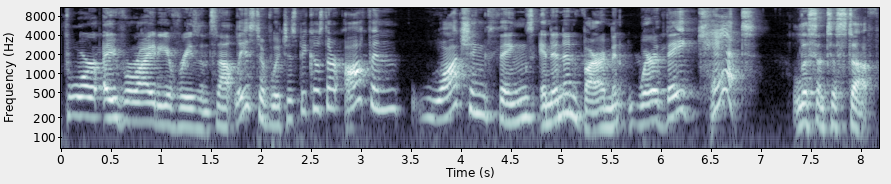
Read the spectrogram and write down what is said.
for a variety of reasons, not least of which is because they're often watching things in an environment where they can't listen to stuff.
